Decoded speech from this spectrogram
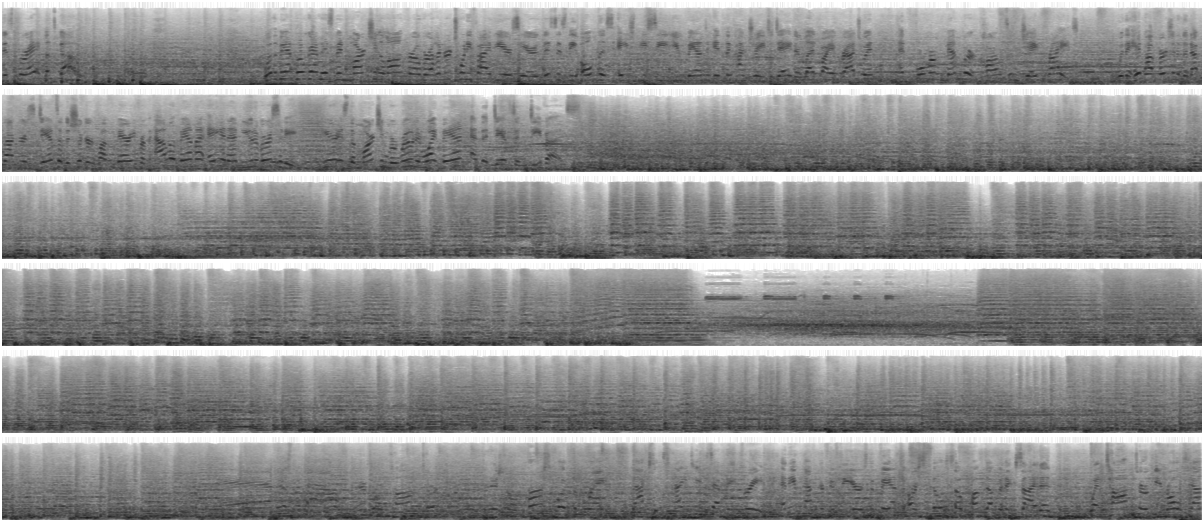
this parade. Let's go. Well, the band program has been marching along for over 125 years here. This is the oldest HBCU band in the country. Today, they're led by a graduate and former member, Carlton J. Wright, with a hip-hop version of the Nutcrackers Dance of the Sugar Plum Fairy from Alabama A&M University. Here is the marching maroon and white band and the Dancing Divas.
